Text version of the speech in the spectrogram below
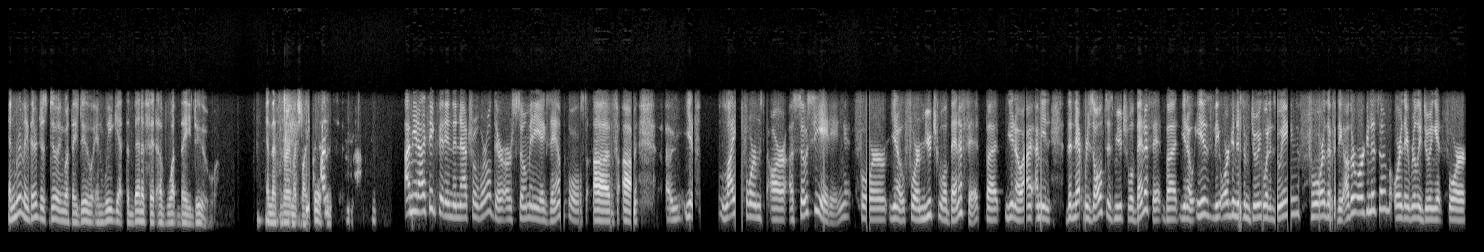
and really they're just doing what they do, and we get the benefit of what they do, and that's very much like this. I mean, I think that in the natural world there are so many examples of um, uh, you know, life forms are associating for you know for mutual benefit but you know I, I, mean the net result is mutual benefit but you know is the organism doing what it's doing for the the other organism or are they really doing it for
